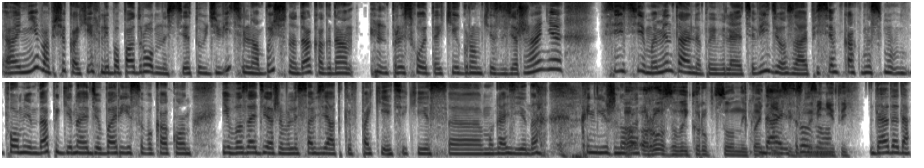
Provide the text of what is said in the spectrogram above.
ни вообще каких-либо подробности. Это удивительно. Обычно, да, когда происходят такие громкие задержания, в сети моментально появляются видеозаписи, как мы помним, да, по Геннадию Борисову, как он его задерживали со взяткой в пакетике из э, магазина книжного. Розовый коррупционный пакетик да, знаменитый. Да-да-да.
